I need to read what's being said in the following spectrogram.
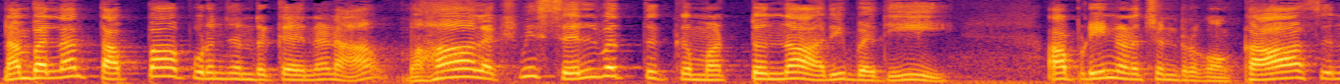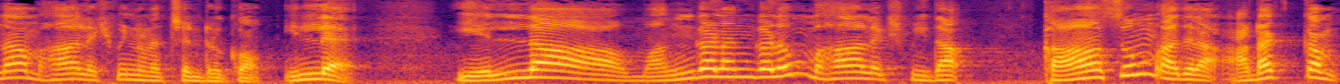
நம்ம எல்லாம் தப்பாக புரிஞ்சுருக்க என்னன்னா மகாலட்சுமி செல்வத்துக்கு மட்டும்தான் அதிபதி அப்படின்னு நினைச்சுட்டு இருக்கோம் காசுனா மகாலட்சுமி நினைச்சுட்டு இருக்கோம் இல்லை எல்லா மங்களங்களும் மகாலட்சுமி தான். காசும் அதில் அடக்கம்.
